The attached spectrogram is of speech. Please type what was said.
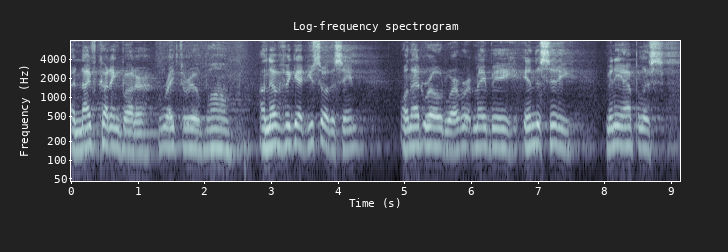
a knife cutting butter right through, boom. I'll never forget, you saw the scene on that road, wherever it may be, in the city, Minneapolis.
